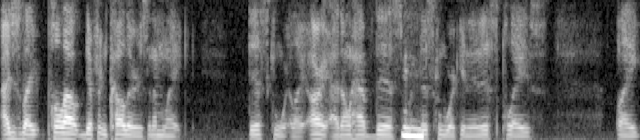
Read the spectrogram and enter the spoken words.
I just like pull out different colors, and I'm like, this can work. Like, all right, I don't have this, but Mhm. this can work in this place. Like,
